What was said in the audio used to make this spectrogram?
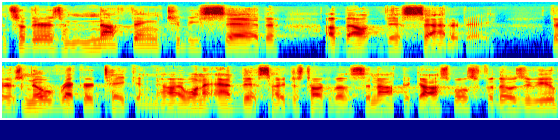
And so there is nothing to be said about this Saturday. There is no record taken. Now, I want to add this. I just talked about the Synoptic Gospels. For those of you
